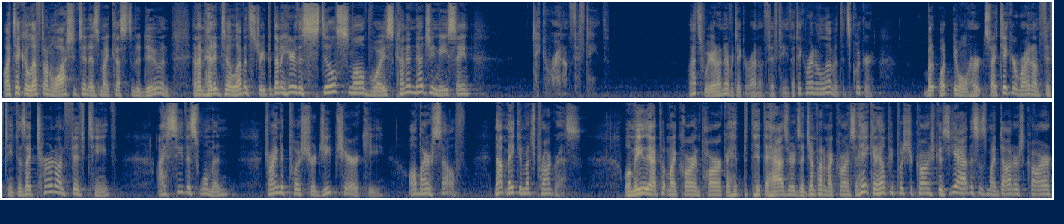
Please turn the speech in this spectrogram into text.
Well, I take a left on Washington as my custom to do, and, and I'm headed to 11th Street, but then I hear this still small voice kind of nudging me saying, Take a right on 15th. Well, that's weird. I never take a right on 15th. I take a right on 11th. It's quicker. But what? It won't hurt. So I take a right on 15th. As I turn on 15th, I see this woman trying to push her Jeep Cherokee all by herself, not making much progress. Well, immediately I put my car in park. I hit, hit, the hazards. I jump out of my car and say, Hey, can I help you push your car? And she goes, Yeah, this is my daughter's car.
